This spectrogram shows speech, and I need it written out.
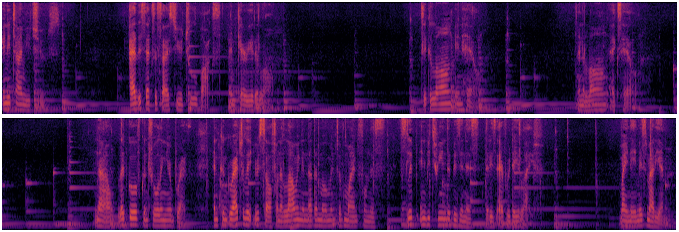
anytime you choose. Add this exercise to your toolbox and carry it along. Take a long inhale and a long exhale. Now, let go of controlling your breath and congratulate yourself on allowing another moment of mindfulness slip in between the busyness that is everyday life. My name is Mariam.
